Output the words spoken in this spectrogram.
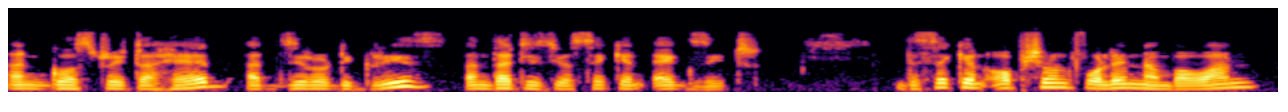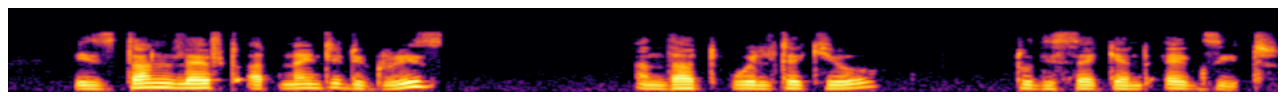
and go straight ahead at zero degrees, and that is your second exit. The second option for lane number one is turn left at 90 degrees, and that will take you to the second exit.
